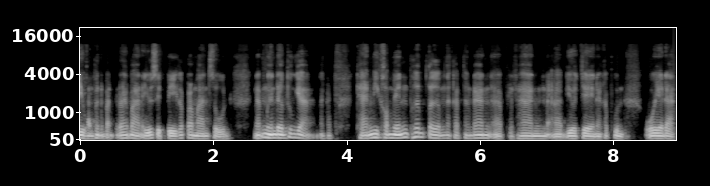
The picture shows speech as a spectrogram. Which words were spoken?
ยิวของพันธบัตรรัฐบาลอายุ 10 ปีก็ประมาณศูนย์นะเหมือนเดิมทุกอย่างนะครับ แถมมีคอมเมนต์เพิ่มเติมนะครับ ทางด้านอ่าประธานอ่า BOJ นะครับ คุณโอเอดะ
